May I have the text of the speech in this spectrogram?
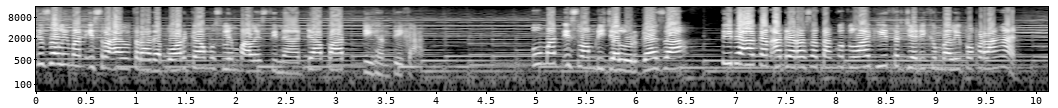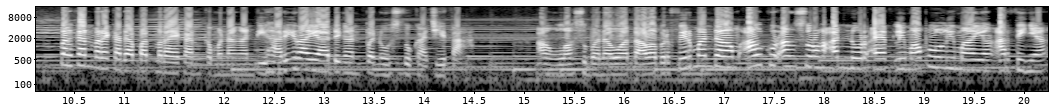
kezaliman Israel terhadap warga muslim Palestina dapat dihentikan. Umat Islam di jalur Gaza tidak akan ada rasa takut lagi terjadi kembali peperangan. Bahkan mereka dapat merayakan kemenangan di hari raya dengan penuh sukacita. Allah Subhanahu wa taala berfirman dalam Al-Qur'an surah An-Nur ayat 55 yang artinya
